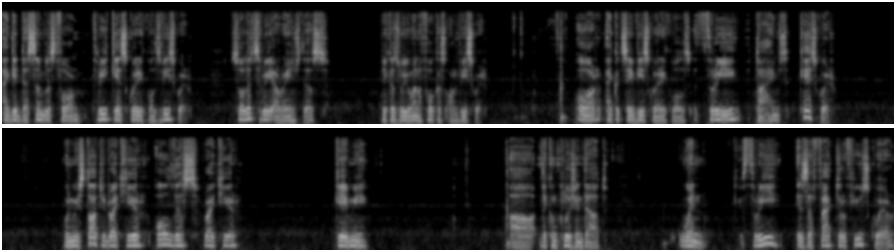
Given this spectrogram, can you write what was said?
I get the simplest form 3k squared equals v squared. So let's rearrange this because we want to focus on v squared. Or I could say v squared equals 3 times k squared. When we started right here, all this right here gave me uh, the conclusion that when 3 is a factor of u square,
